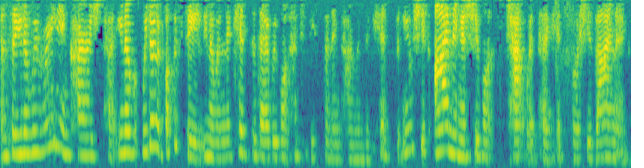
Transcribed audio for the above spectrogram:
And so you know we really encouraged her. You know we don't obviously you know when the kids are there we want her to be spending time with the kids. But you know she's ironing and she wants to chat with her kids while she's ironing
